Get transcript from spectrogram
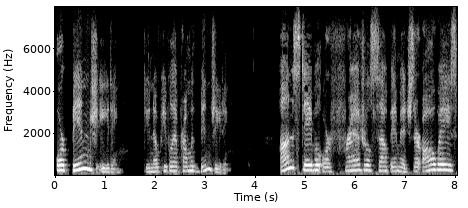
or binge eating. Do you know people have a problem with binge eating? Unstable or fragile self image. They're always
